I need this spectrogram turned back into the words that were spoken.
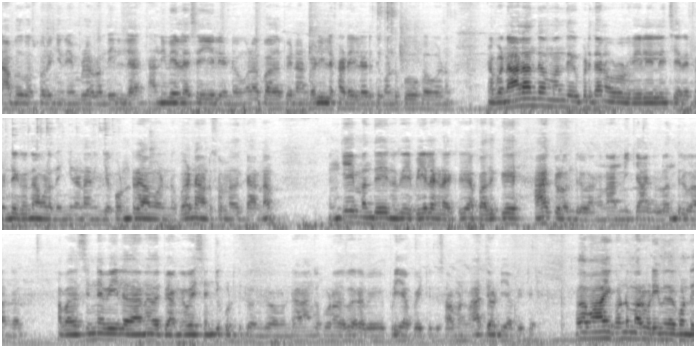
நாற்பது கோஸ் இன்ஜின் இம்பிளர் வந்து இல்லை. தனி வேலை செய்யலைன்றவங்கள அப்போ அதை போய் நான் வெளியில் கடையில் எடுத்து கொண்டு போக வேணும். அப்போ நாலாந்தம் வந்து இப்படி தான் ஒரு ஒரு வேலையிலையும் செய்கிறேன் இப்போ இன்றைக்கு வந்து அவங்கள அந்த இன்ஜினை நான் இங்கே கொண்டுறாம வேணாம்னு சொன்னது காரணம் இங்கேயும் வந்து நிறைய வேலை கிடக்கு. அப்போ அதுக்கு ஆக்கள் வந்துடுவாங்க நான் அன்றைக்கி ஆக்கள் வந்துடுவாங்க அப்போ அது சின்ன வெயில தானே அதை போய் அங்கே போய் செஞ்சு கொடுத்துட்டு வந்துடுவோம் அங்கே போனால் அது வேறு இப்படியா போயிட்டு இருக்கு, சாமான் மாற்ற வண்டியாக போயிட்டு. அதை வாங்கி கொண்டு மறுபடியும் இதை கொண்டு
